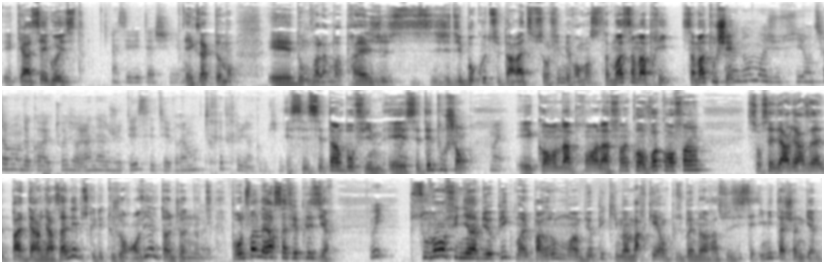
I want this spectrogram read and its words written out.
Et qui est assez égoïste. Assez détaché. hein. Exactement. Et donc voilà, moi après, j'ai dit beaucoup de superlatifs sur le film, mais vraiment, ça- moi, ça m'a pris, ça m'a touché. Ah non, moi je suis entièrement d'accord avec toi, j'ai rien à ajouter, c'était vraiment très très bien comme film. Et c'est- c'était un beau film, et Ouais. c'était touchant. Ouais. Et quand on apprend à la fin, quand on voit qu'enfin, sur ces dernières années, pas dernières années, parce qu'il est toujours en vie, Elton John. Oui. Pour une fois, d'ailleurs, ça fait plaisir. Oui. Souvent, on finit un biopic. Moi, par exemple, moi, un biopic qui m'a marqué, en plus, Bohemian Rhapsody, c'est Imitation Game,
